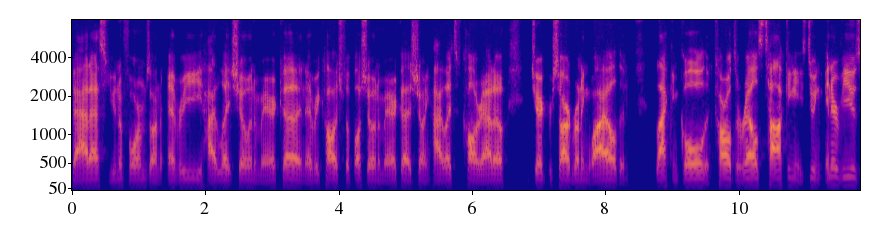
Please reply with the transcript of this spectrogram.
badass uniforms on every highlight show in America and every college football show in America is showing highlights of Colorado, Jarek Broussard running wild and black and gold, and Karl Dorrell's talking. He's doing interviews.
